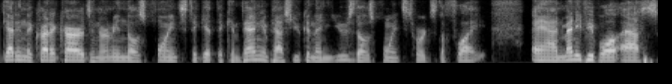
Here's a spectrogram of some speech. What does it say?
getting the credit cards and earning those points to get the companion pass you can then use those points towards the flight and many people ask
